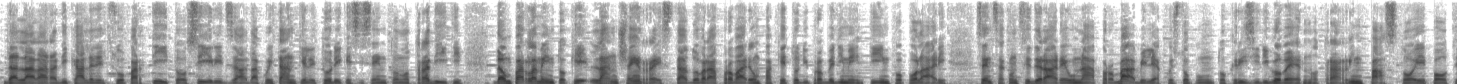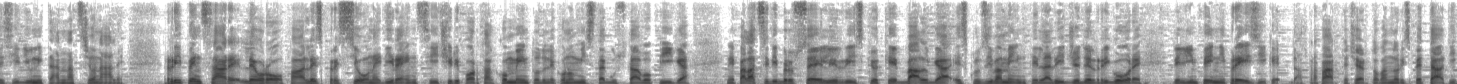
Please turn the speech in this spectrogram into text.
dall'ala radicale del suo partito, Siriza, da quei tanti elettori che si sentono traditi, da un Parlamento che lancia in resta dovrà approvare un pacchetto di provvedimenti impopolari, senza considerare una probabile a questo punto crisi di governo tra rimpasto e ipotesi di unità nazionale. Ripensare l'Europa, l'espressione di Renzi ci riporta al commento dell'economista Gustavo Piga. Nei palazzi di Bruxelles il rischio è che valga esclusivamente la legge del rigore, degli impegni presi che d'altra parte certo vanno rispettati,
